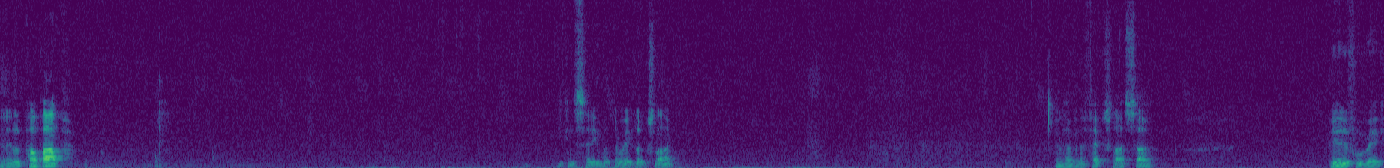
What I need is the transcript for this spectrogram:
a little pop up you can see what the rig looks like have an effect like so beautiful rig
